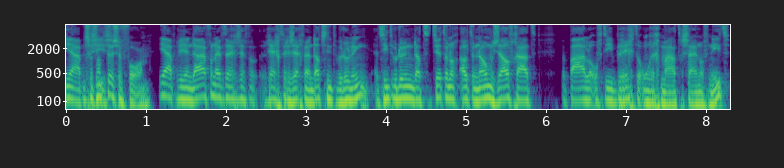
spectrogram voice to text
Ja, Een soort van precies. tussenvorm. Ja, precies. En daarvan heeft de rechter gezegd, van, dat is niet de bedoeling. Het is niet de bedoeling dat Twitter nog autonoom zelf gaat bepalen of die berichten onrechtmatig zijn of niet.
